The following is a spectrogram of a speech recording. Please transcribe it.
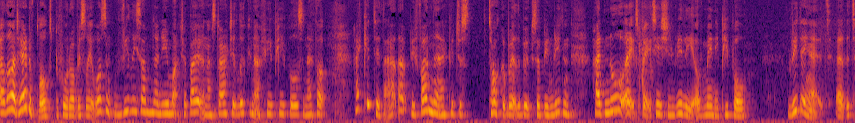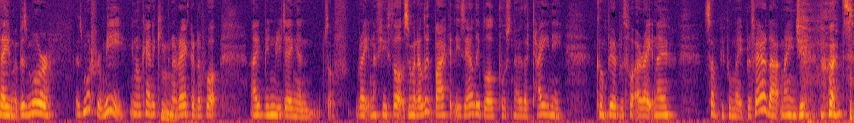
although I'd heard of blogs before, obviously, it wasn't really something I knew much about. And I started looking at a few people's, and I thought, I could do that, that would be fun. Then I could just talk about the books I've been reading. Had no expectation really of many people reading it at the time. It was more, it was more for me, you know, kind of keeping mm. a record of what I'd been reading and sort of writing a few thoughts. And when I look back at these early blog posts now, they're tiny compared with what I write now. Some people might prefer that, mind you, but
